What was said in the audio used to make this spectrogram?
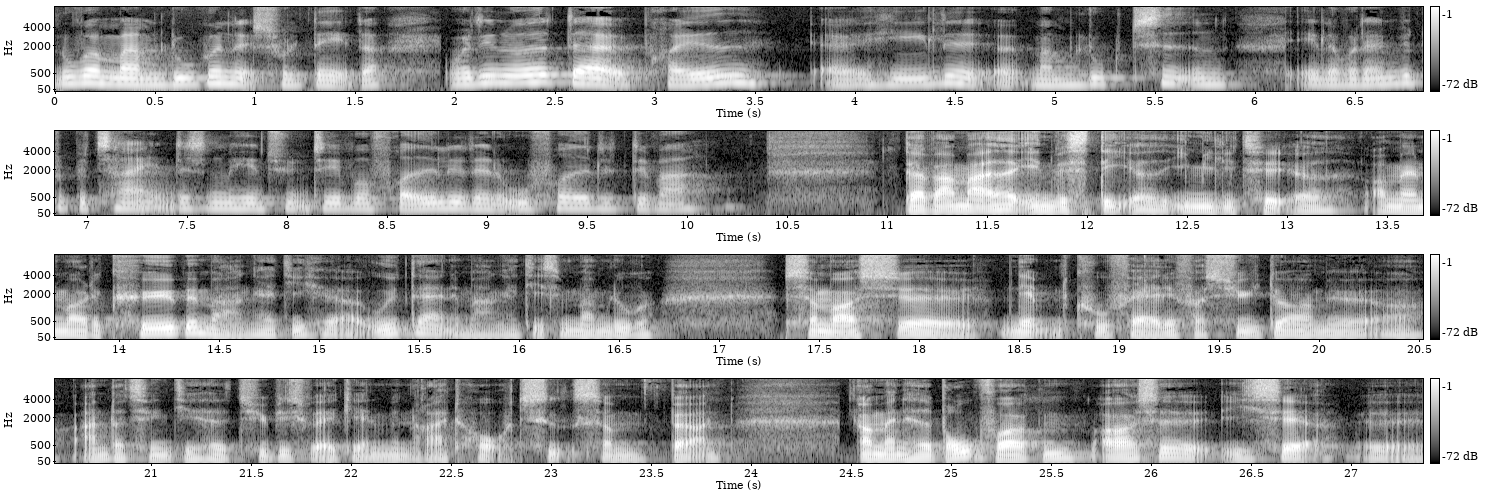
Nu var mamlukkerne soldater. Var det noget, der prægede øh, hele øh, mamluktiden? Eller hvordan vil du betegne det sådan med hensyn til, hvor fredeligt eller ufredeligt det var? Der var meget investeret i militæret, og man måtte købe mange af de her, uddanne mange af disse mamlukker, som også øh, nemt kunne fatte for sygdomme og andre ting. De havde typisk været igennem en ret hård tid som børn. Og man havde brug for dem, også især øh,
